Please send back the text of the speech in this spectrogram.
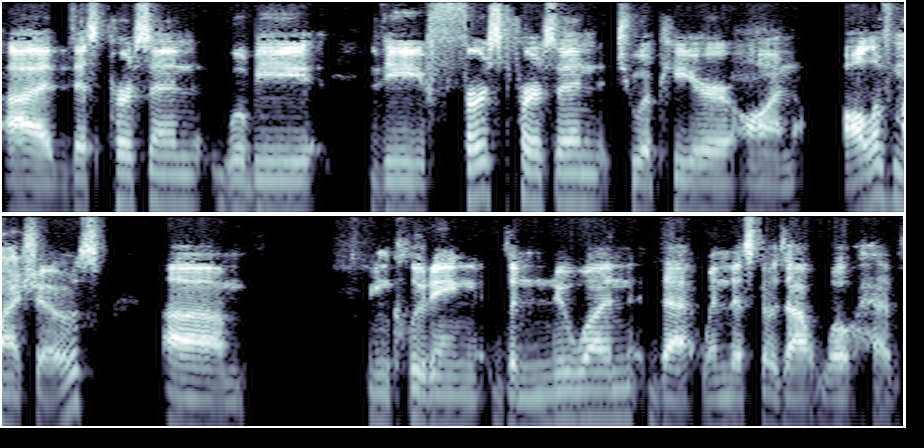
uh, this person will be the first person to appear on all of my shows, um, including the new one that when this goes out will have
